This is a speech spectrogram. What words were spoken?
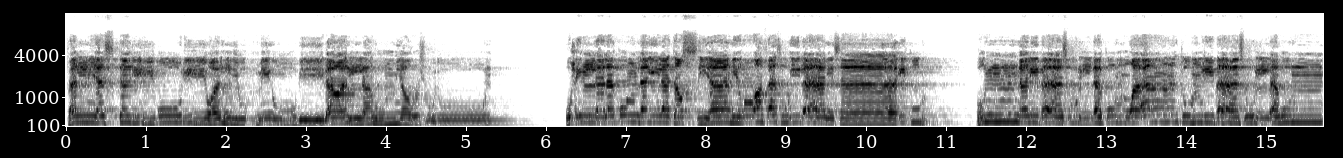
فليستجيبوا لي وليؤمنوا بي لعلهم يرشدون أحل لكم ليلة الصيام الرفث إلى نسائكم هن لباس لكم وأنتم لباس لهم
